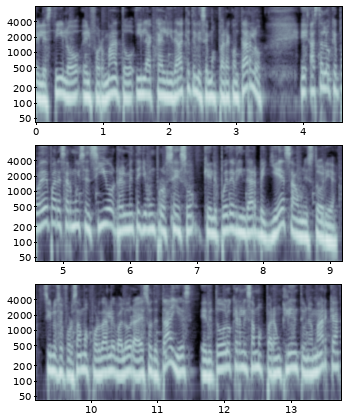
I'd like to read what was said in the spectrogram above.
el estilo, el formato y la calidad que utilicemos para contarlo. Eh, hasta lo que puede parecer muy sencillo, realmente lleva un proceso que le puede brindar belleza a una historia. Si nos esforzamos por darle valor a esos detalles, eh, de todo lo que realizamos para un cliente, una marca,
